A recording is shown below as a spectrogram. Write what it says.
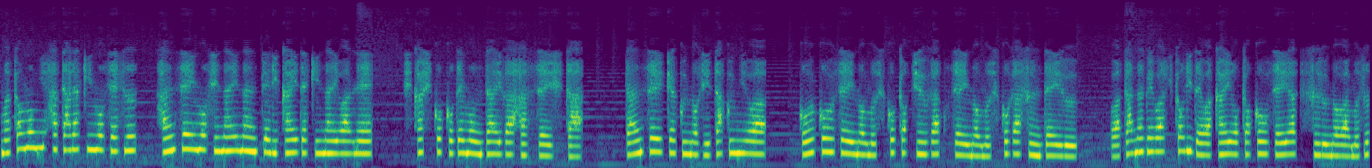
まともに働きもせず、反省もしないなんて理解できないわね。しかしここで問題が発生した。男性客の自宅には、高校生の息子と中学生の息子が住んでいる。渡辺は一人で若い男を制圧するのは難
